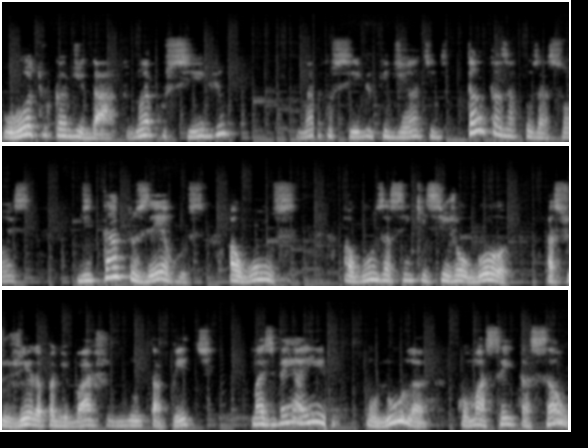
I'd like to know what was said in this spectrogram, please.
o outro candidato? Não é possível não é possível que, diante de tantas acusações, de tantos erros, alguns, alguns assim que se jogou a sujeira para debaixo do tapete, mas vem aí o Lula com uma aceitação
